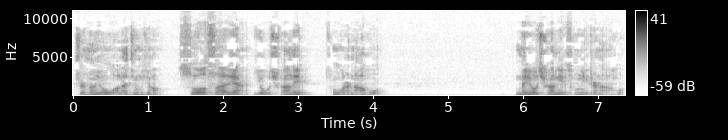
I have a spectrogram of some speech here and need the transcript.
只能由我来经销。所有四 S 店有权利从我这拿货，没有权利从你这拿货，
